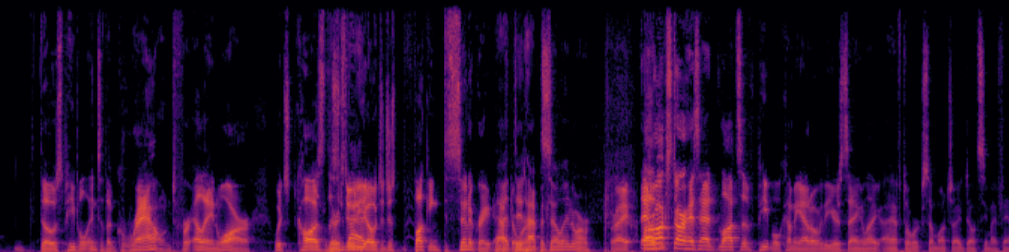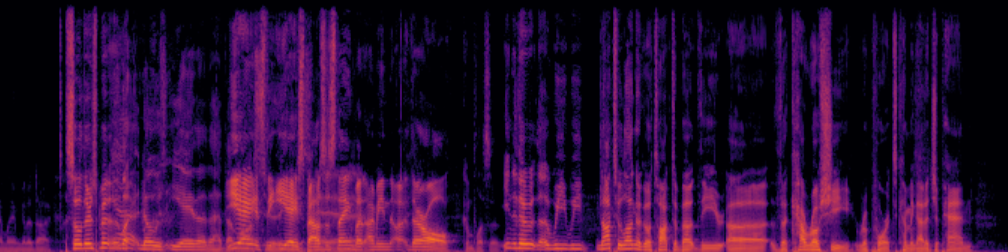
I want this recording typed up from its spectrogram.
those people into the ground for LA Noire, which caused the There's studio to just fucking disintegrate that afterwards. did happen to LA Noire. right? And Um, Rockstar has had lots of people coming out over the years saying like, "I have to work so much, I don't see my family, I'm gonna die." So there's been yeah, like, no, it was EA that, that had that. EA, it's the EA against- spouses yeah, thing, but. I mean, uh, they're all complicit. you know, there, the, we we not too long ago talked about the uh, the Karoshi report coming out of Japan,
